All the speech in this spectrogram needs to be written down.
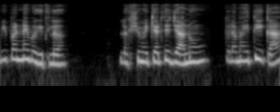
मी पण नाही बघितलं. लक्ष्मी विचारते जानू तुला माहिती आहे का?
